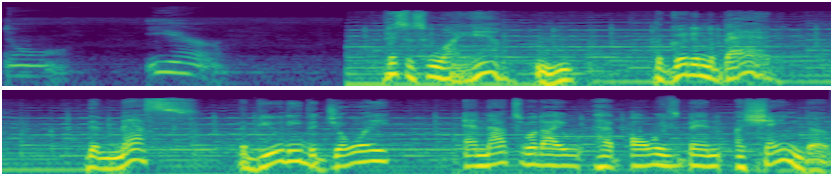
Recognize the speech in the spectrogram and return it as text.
don't this is who I am. Mm-hmm. The good and the bad, the mess, the beauty, the joy. And that's what I have always been ashamed of.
